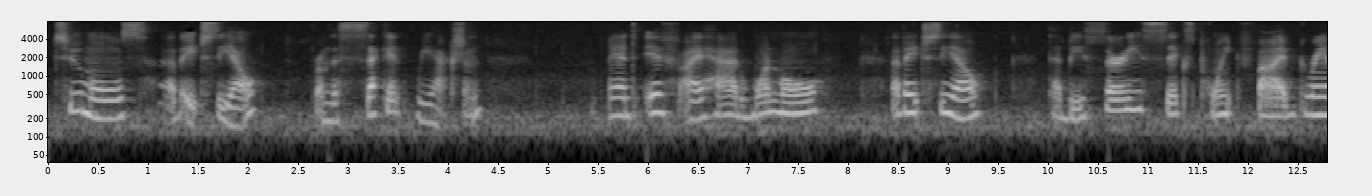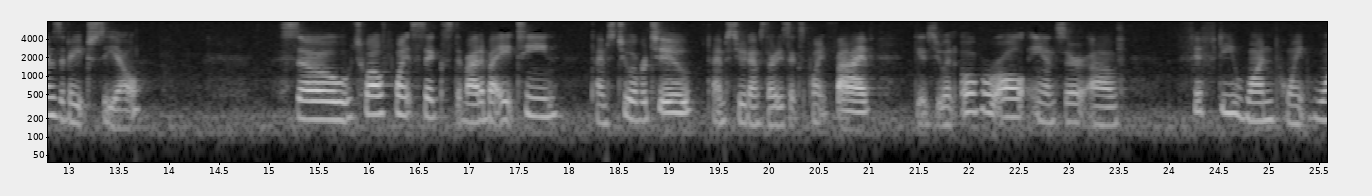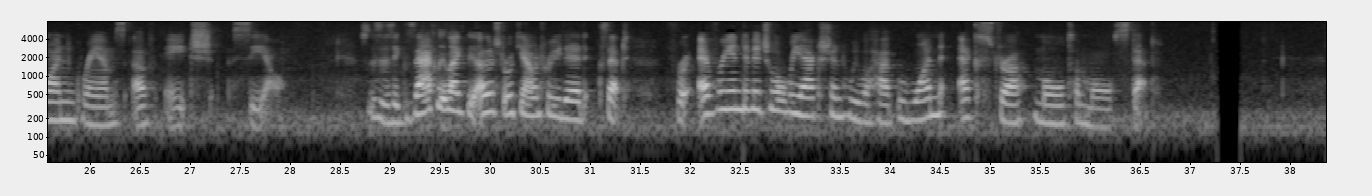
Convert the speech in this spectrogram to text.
2 moles of HCl from the second reaction. And if I had 1 mole of HCl, that'd be 36.5 grams of HCl. So 12.6 divided by 18 times 2 over 2 times 2 times 36.5 gives you an overall answer of 51.1 grams of HCl. So this is exactly like the other stoichiometry we did, except for every individual reaction, we will have one extra mole-to-mole -mole step.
